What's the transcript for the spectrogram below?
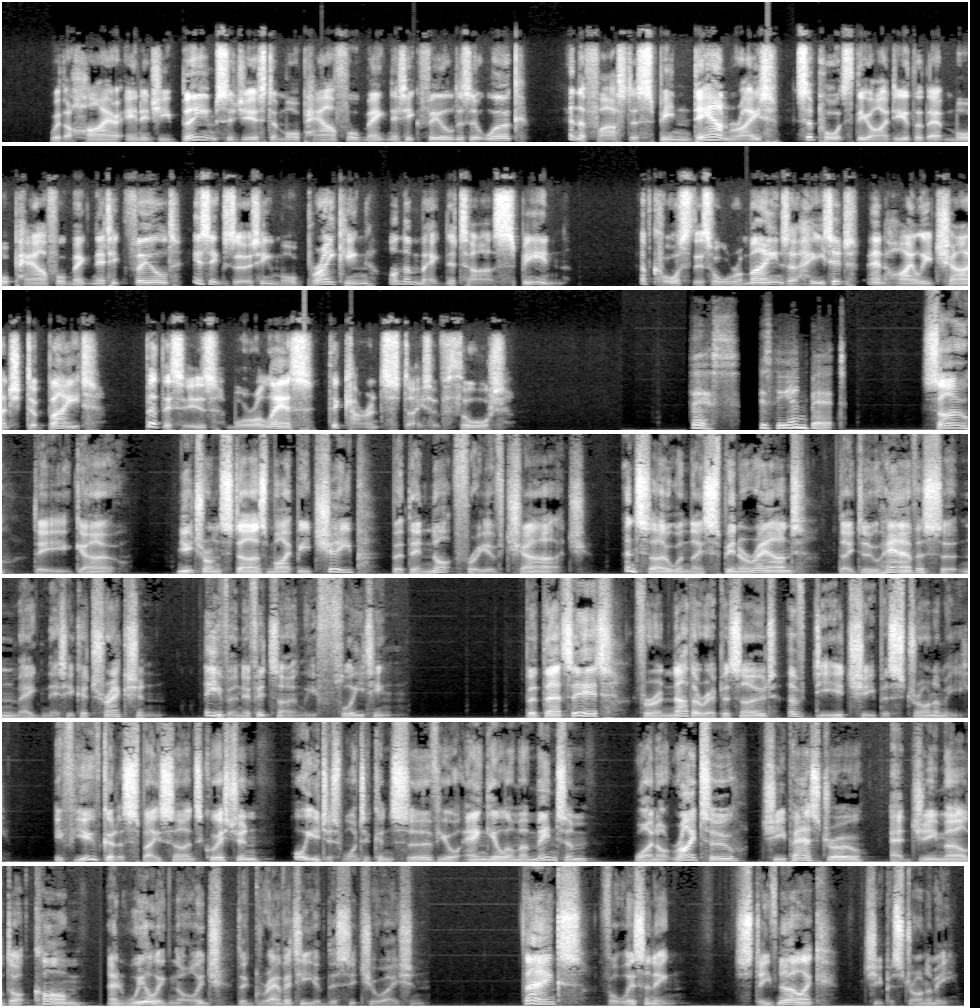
with a higher energy beam suggest a more powerful magnetic field is at work, and the faster spin down rate supports the idea that that more powerful magnetic field is exerting more braking on the magnetar's spin. Of course, this all remains a heated and highly charged debate, but this is, more or less, the current state of thought. This is the end bit. So, there you go. Neutron stars might be cheap, but they're not free of charge. And so when they spin around, they do have a certain magnetic attraction, even if it's only fleeting. But that's it for another episode of Dear Cheap Astronomy. If you've got a space science question, or you just want to conserve your angular momentum, why not write to cheapastro at gmail.com and we'll acknowledge the gravity of the situation. Thanks for listening. Steve Nerlich, Cheap Astronomy.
